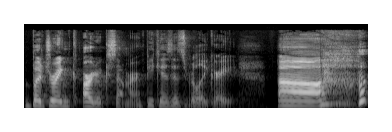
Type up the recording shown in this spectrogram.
but drink Arctic Summer because it's really great. Uh,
